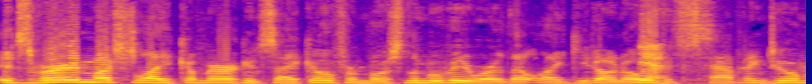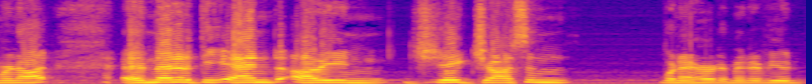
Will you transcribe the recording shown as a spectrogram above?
it's very much like American Psycho for most of the movie, where that like you don't know Yes. if it's happening to him or not. And then at the end, I mean, Jake Johnson, when I heard him interviewed,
